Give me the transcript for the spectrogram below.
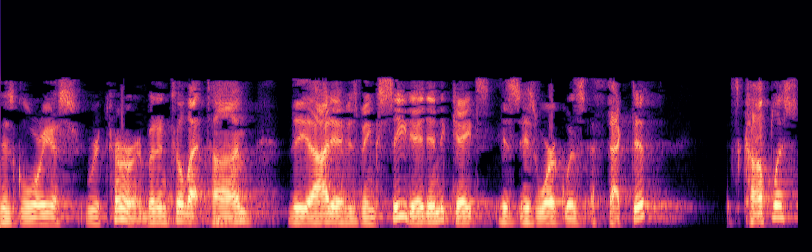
his glorious return. But until that time, the idea of his being seated indicates his his work was effective, it's accomplished,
